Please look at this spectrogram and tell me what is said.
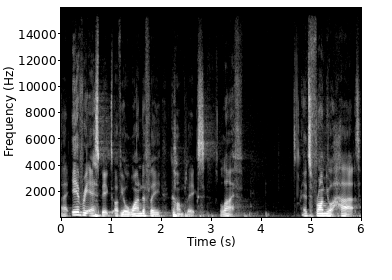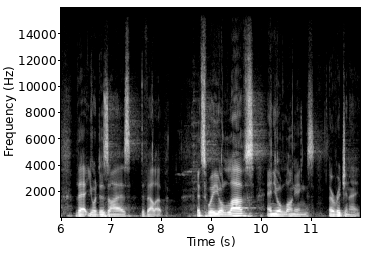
uh, every aspect of your wonderfully complex life. It's from your heart that your desires develop. It's where your loves and your longings originate.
